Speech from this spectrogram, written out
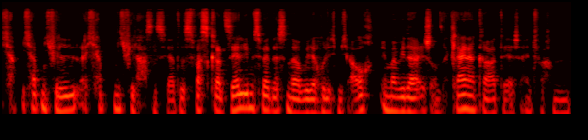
ich habe ich habe nicht viel ich habe nicht viel Hassenswertes. Was grad sehr liebenswert ist, und da wiederhole ich mich auch immer wieder, ist unser Kleiner grad. Der ist einfach 'n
